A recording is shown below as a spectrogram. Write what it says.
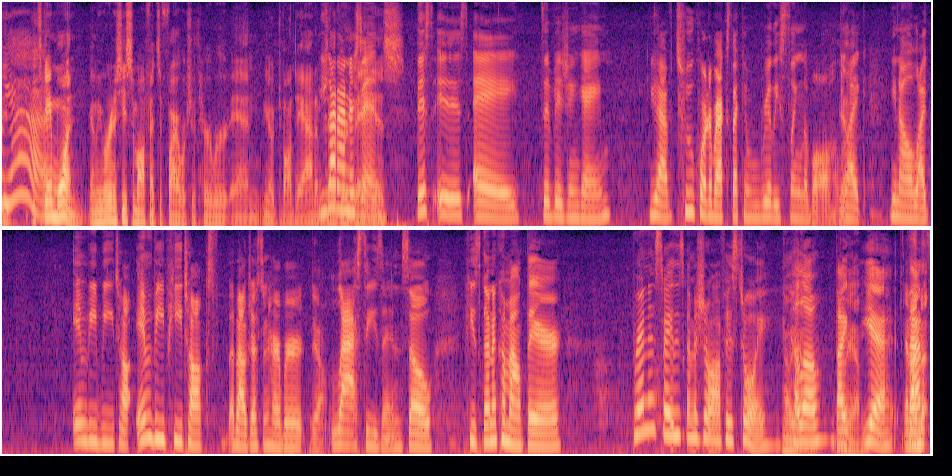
it- yeah. it's game one. I mean, we're going to see some offensive fireworks with Herbert and you know Davante Adams. You got to understand. This is a division game. You have two quarterbacks that can really sling the ball. Yeah. Like you know, like MVP talk. MVP talks about Justin Herbert Yeah. last season. So he's gonna come out there. Brandon Staley's gonna show off his toy. Oh, yeah. Hello, Oh, like yeah. yeah, And I'm not,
